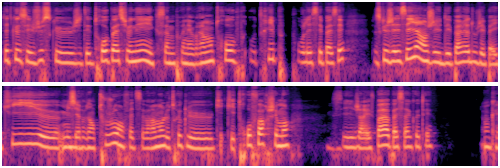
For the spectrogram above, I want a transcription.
Peut-être que c'est juste que j'étais trop passionnée et que ça me prenait vraiment trop au trip pour laisser passer. Parce que j'ai essayé, hein, j'ai eu des périodes où j'ai pas écrit, euh, mais j'y Mhm. reviens toujours. En fait, c'est vraiment le truc le, qui, qui est trop fort chez moi. C'est, j'arrive pas à passer à côté. Ok.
